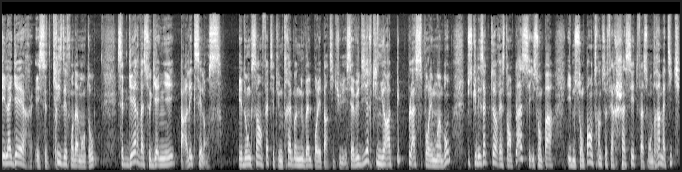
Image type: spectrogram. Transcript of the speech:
Et la guerre et cette crise des fondamentaux, cette guerre va se gagner par l'excellence. Et donc ça, en fait, c'est une très bonne nouvelle pour les particuliers. Ça veut dire qu'il n'y aura plus de place pour les moins bons, puisque les acteurs restent en place. Ils, sont pas, ils ne sont pas en train de se faire chasser de façon dramatique.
